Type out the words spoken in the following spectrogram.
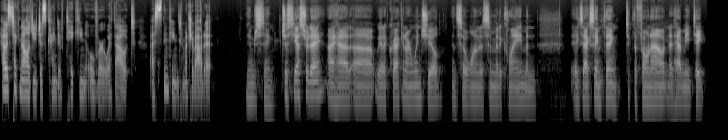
how is technology just kind of taking over without us thinking too much about it? Interesting. Just yesterday, I had uh, we had a crack in our windshield, and so wanted to submit a claim, and exact same thing. Took the phone out, and it had me take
